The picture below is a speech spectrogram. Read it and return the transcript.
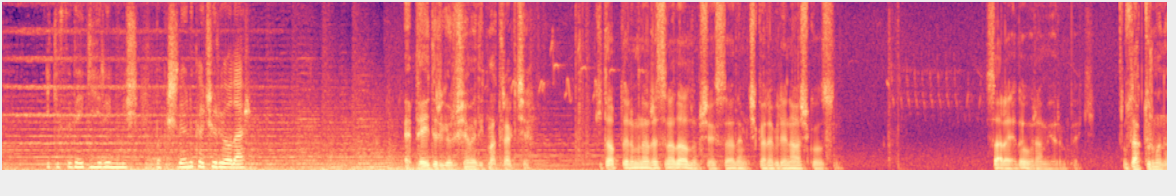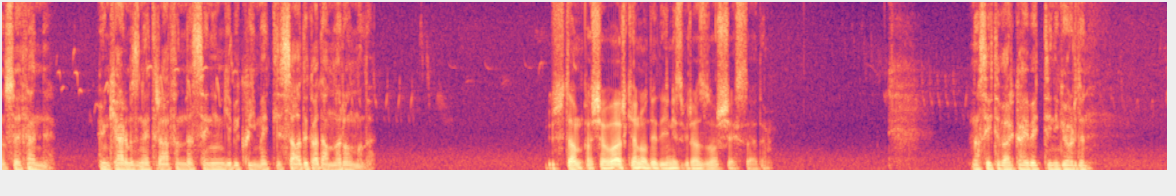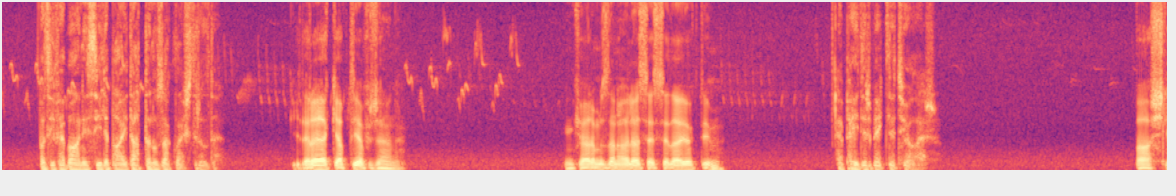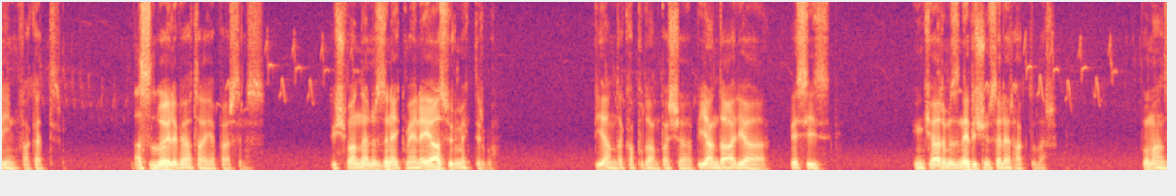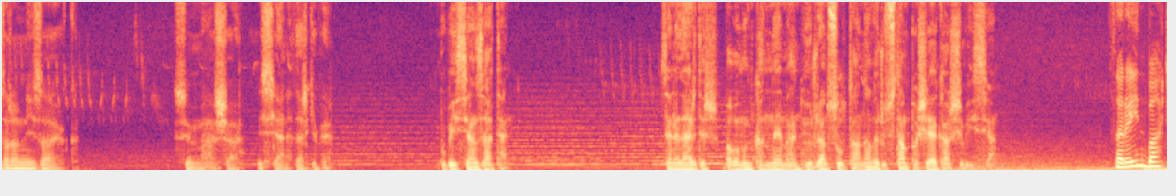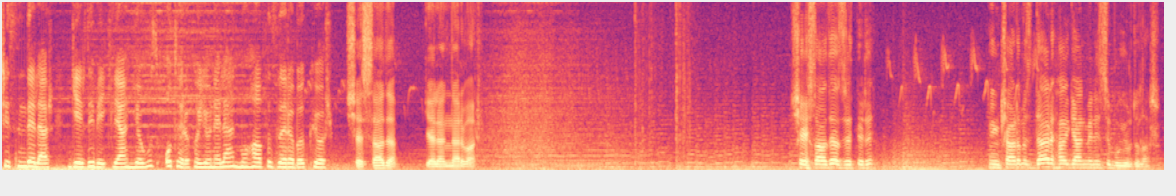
İkisi de gerilmiş, bakışlarını kaçırıyorlar. Epeydir görüşemedik matrakçı. Kitaplarımın arasına daldım şehzadem. Çıkarabilene aşk olsun. Saraya da uğramıyorum pek. Uzak durma Nasuh Efendi. Hünkârımızın etrafında senin gibi kıymetli, sadık adamlar olmalı. Üstem Paşa varken o dediğiniz biraz zor şehzadem. Nasıl itibar kaybettiğini gördün. Vazife bahanesiyle payitahttan uzaklaştırıldı. Gider ayak yaptı yapacağını. Hünkârımızdan hala ses seda yok değil mi? Epeydir bekletiyorlar. Bağışlayın fakat Nasıl böyle bir hata yaparsınız? Düşmanlarınızın ekmeğine yağ sürmektir bu. Bir yanda Kapudan Paşa, bir yanda Ali Ağa ve siz. Hünkârımız ne düşünseler haklılar. Bu manzaranın izahı yok. Sümme haşa, isyan eder gibi. Bu bir isyan zaten. Senelerdir babamın kanını emen Hürrem Sultan'a ve Rüstem Paşa'ya karşı bir isyan. Sarayın bahçesindeler. Geride bekleyen Yavuz o tarafa yönelen muhafızlara bakıyor. Şehzadem, gelenler var. Şehzade Hazretleri, hünkârımız derhal gelmenizi buyurdular.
